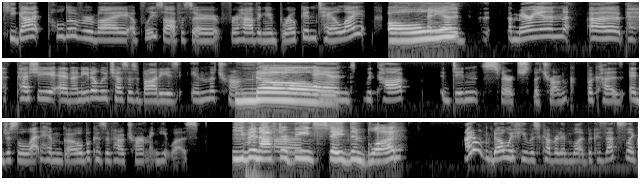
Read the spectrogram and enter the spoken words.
he got pulled over by a police officer for having a broken tail light, oh. and he had uh, Marianne uh, Pe- Pesce and Anita Luchessa's bodies in the trunk no. and the cop didn't search the trunk because and just let him go because of how charming he was. Even after um, being stained in blood? I don't know if he was covered in blood because that's like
